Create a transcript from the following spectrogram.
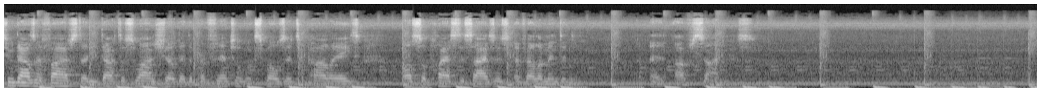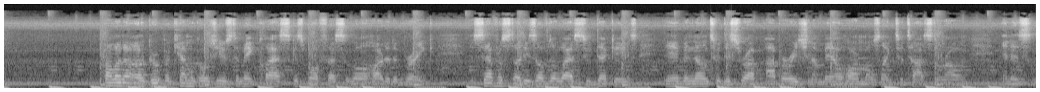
2005 study, Dr. Swan showed that the preferential exposure to phthalates also plasticizes development of uh, sons. Pallida are a group of chemicals used to make plastics more flexible harder to break. In several studies over the last two decades, they have been known to disrupt operation of male hormones like testosterone and is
